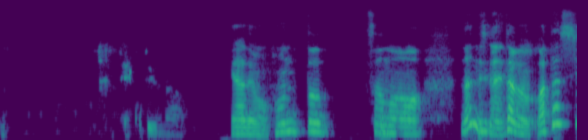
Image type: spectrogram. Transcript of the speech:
うん。ええこと言うな。いやでも本当その、なんですかね多分私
